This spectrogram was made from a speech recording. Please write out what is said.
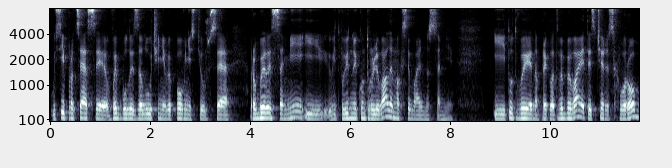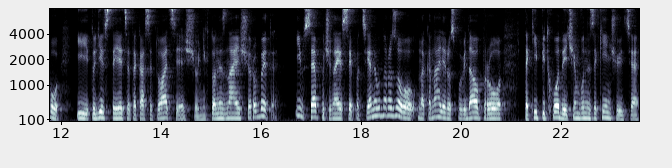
Усі процеси ви були залучені, ви повністю все робили самі і, відповідно, і контролювали максимально самі. І тут ви, наприклад, вибиваєтесь через хворобу, і тоді стається така ситуація, що ніхто не знає, що робити. І все починає сипатися. Я неодноразово на каналі розповідав про такі підходи і чим вони закінчуються.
